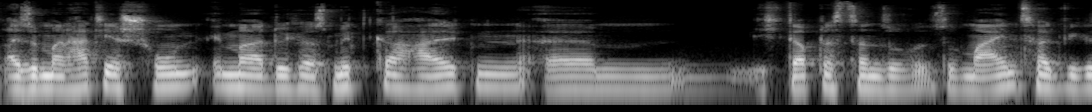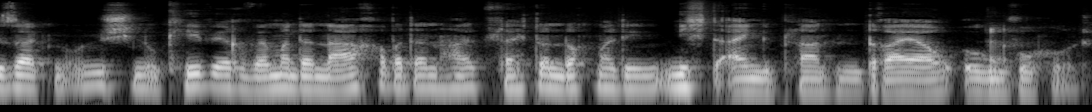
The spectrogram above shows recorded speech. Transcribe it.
Also man hat ja schon immer durchaus mitgehalten. Ähm, ich glaube, dass dann so, so Mainz halt, wie gesagt, ein Unentschieden okay wäre, wenn man danach aber dann halt vielleicht dann doch mal den nicht eingeplanten Dreier irgendwo holt.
